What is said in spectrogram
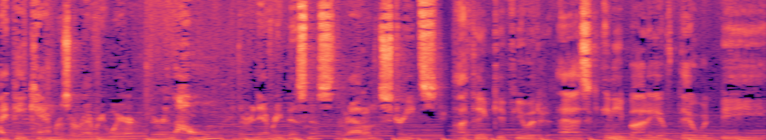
IP cameras are everywhere. They're in the home, they're in every business, they're out on the streets. I think if you would ask anybody if there would be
